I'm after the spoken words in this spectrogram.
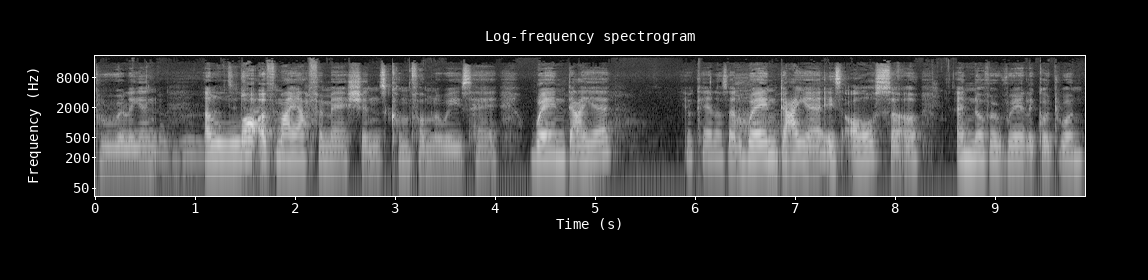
brilliant. Mm, a lot of my affirmations come from Louise Hay. Wayne Dyer, okay, Loza? Wayne Dyer is also another really good one.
